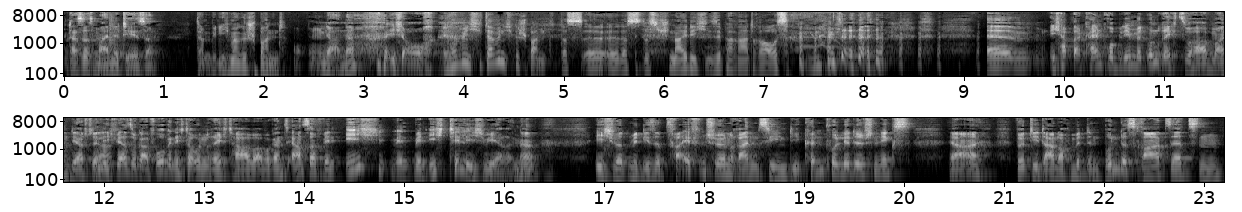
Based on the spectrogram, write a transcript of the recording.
Das ist meine These. dann bin ich mal gespannt. Ja, ne? Ich auch. Da bin ich, da bin ich gespannt. Das, äh, das, das schneide ich separat raus. Ähm, ich habe da kein Problem mit Unrecht zu haben an der Stelle. Ja. Ich wäre sogar froh, wenn ich da Unrecht habe. Aber ganz ernsthaft, wenn ich, wenn, wenn ich Tillich wäre, ne? Ich würde mir diese Pfeifen schön ranziehen, die können politisch nix, ja, wird die da noch mit in den Bundesrat setzen,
